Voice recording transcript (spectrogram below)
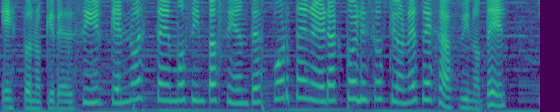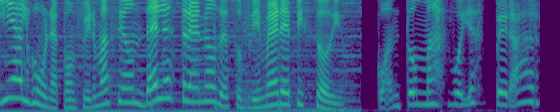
Esto no quiere decir que no estemos impacientes por tener actualizaciones de Hasbin Hotel y alguna confirmación del estreno de su primer episodio. ¿Cuánto más voy a esperar?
